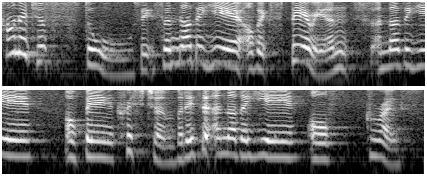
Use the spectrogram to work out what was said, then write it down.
kind of just stalls. It's another year of experience, another year of being a Christian, but is it another year of growth?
